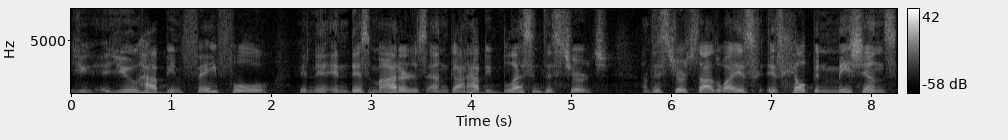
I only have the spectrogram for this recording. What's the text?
you, you have been faithful in, in these matters, and God have been blessing this church. And this church, that's why, is, is helping missions,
